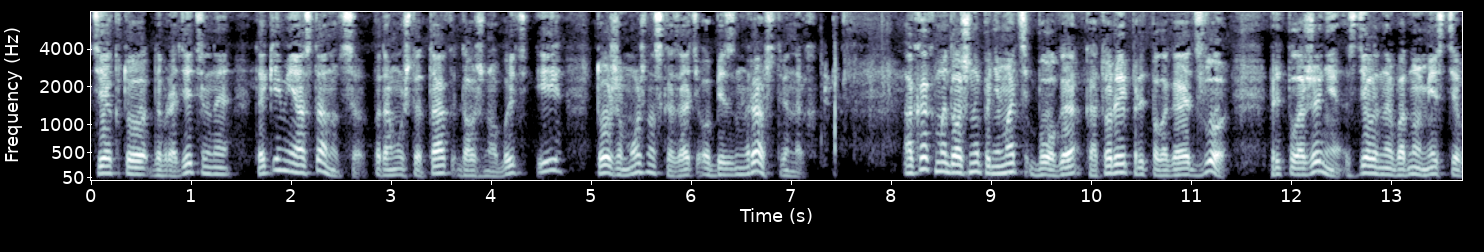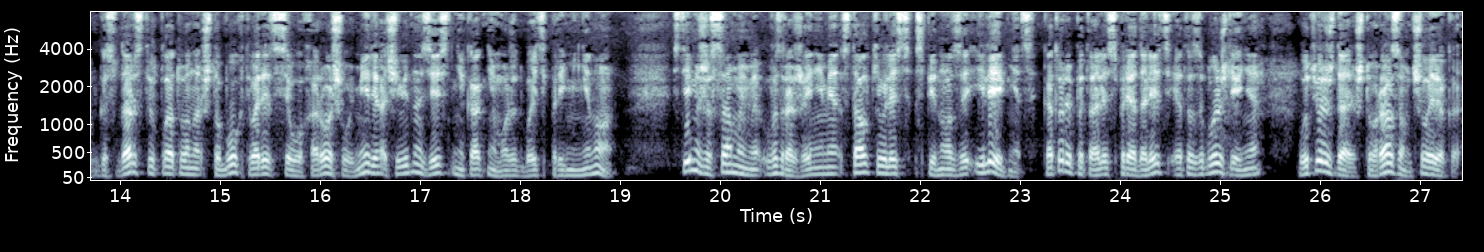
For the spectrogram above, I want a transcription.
Те, кто добродетельны, такими и останутся, потому что так должно быть, и тоже можно сказать о безнравственных. А как мы должны понимать Бога, который предполагает зло? Предположение, сделанное в одном месте в государстве Платона, что Бог творец всего хорошего в мире, очевидно, здесь никак не может быть применено. С теми же самыми возражениями сталкивались Спиноза и Лейбниц, которые пытались преодолеть это заблуждение, утверждая, что разум человека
